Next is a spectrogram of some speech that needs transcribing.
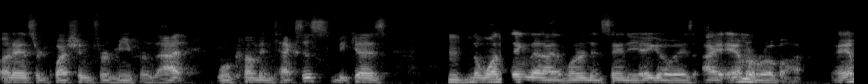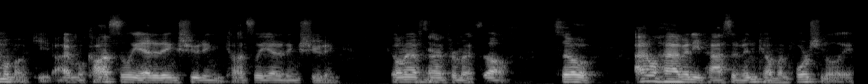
unanswered question for me for that will come in Texas because Mhm. the one thing that I learned in San Diego is I am a robot. I am a monkey. I'm constantly editing, shooting, constantly editing, shooting. Don't have time for myself. So I don't have any passive income, unfortunately.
